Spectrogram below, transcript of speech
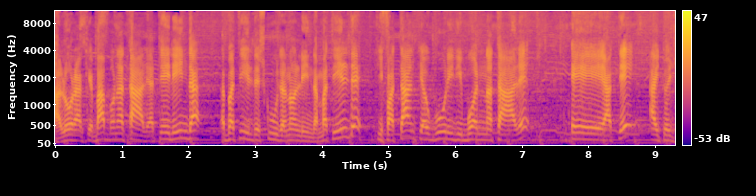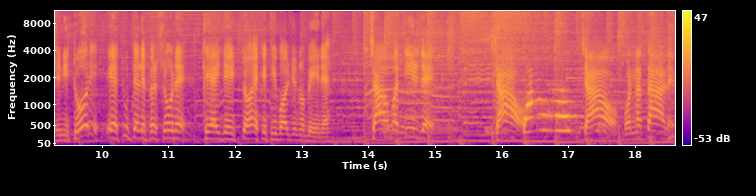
Allora anche Babbo Natale, a te Linda, Matilde, scusa, non Linda, Matilde, ti fa tanti auguri di buon Natale e a te, ai tuoi genitori e a tutte le persone che hai detto e che ti vogliono bene. Ciao Matilde, ciao, Ciao. ciao, buon Natale.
